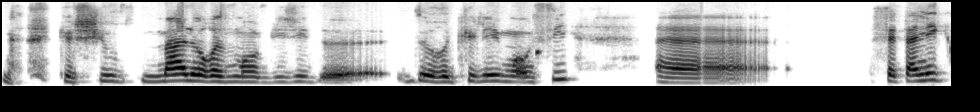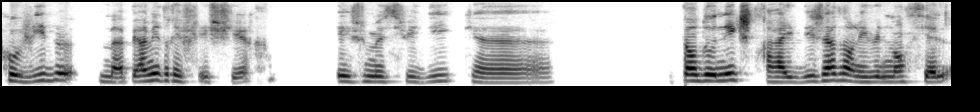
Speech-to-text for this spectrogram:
que je suis malheureusement obligée de, de reculer moi aussi. Euh, cette année Covid m'a permis de réfléchir et je me suis dit que étant donné que je travaille déjà dans l'événementiel,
